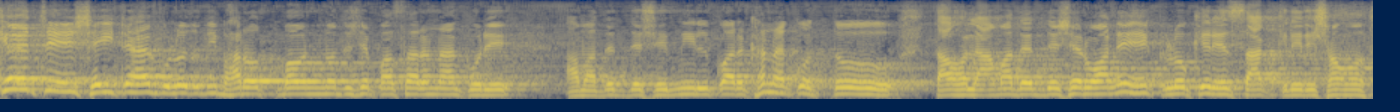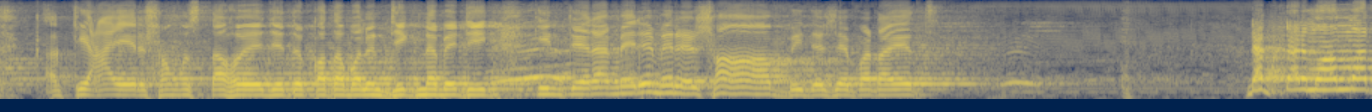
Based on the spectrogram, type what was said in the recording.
খেয়েছে, সেই টাকাগুলো যদি ভারত বা অন্য দেশে পাচার না করে আমাদের দেশে মিল কারখানা করতো, তাহলে আমাদের দেশের অনেক লোকের চাকরির কি আয়ের সংস্থা হয়ে যেত, কথা বলেন ঠিক না বেঠিক কিন্তু এরা মেরে মেরে সব বিদেশে পাঠায়েছে। ডাক্তার মোহাম্মদ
